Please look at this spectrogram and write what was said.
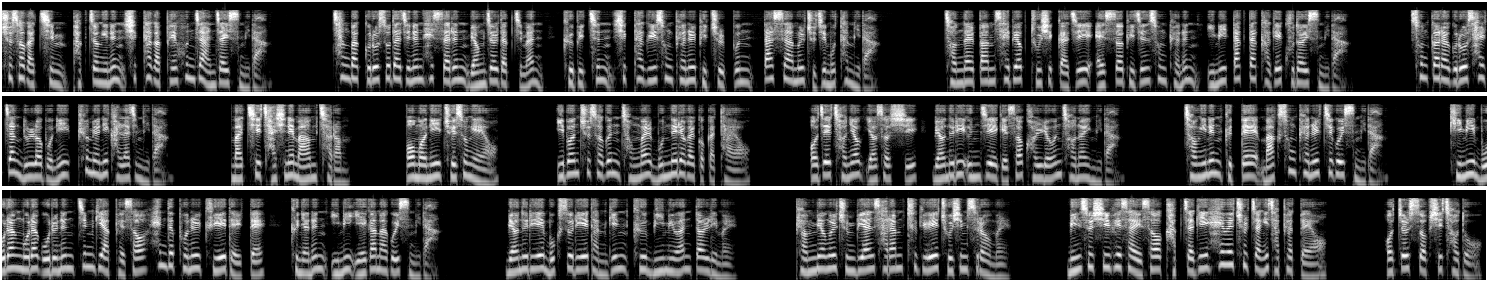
추석 아침 박정희는 식탁 앞에 혼자 앉아 있습니다. 창밖으로 쏟아지는 햇살은 명절답지만 그 빛은 식탁 위 송편을 비출 뿐 따스함을 주지 못합니다. 전날 밤 새벽 2시까지 애써 빚은 송편은 이미 딱딱하게 굳어 있습니다. 손가락으로 살짝 눌러보니 표면이 갈라집니다. 마치 자신의 마음처럼. 어머니 죄송해요. 이번 추석은 정말 못 내려갈 것 같아요. 어제 저녁 6시 며느리 은지에게서 걸려온 전화입니다. 정희는 그때 막 송편을 찌고 있습니다. 김이 모락모락 오르는 찜기 앞에서 핸드폰을 귀에 댈 때 그녀는 이미 예감하고 있습니다. 며느리의 목소리에 담긴 그 미묘한 떨림을, 변명을 준비한 사람 특유의 조심스러움을, 민수 씨 회사에서 갑자기 해외 출장이 잡혔대요. 어쩔 수 없이 저도.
